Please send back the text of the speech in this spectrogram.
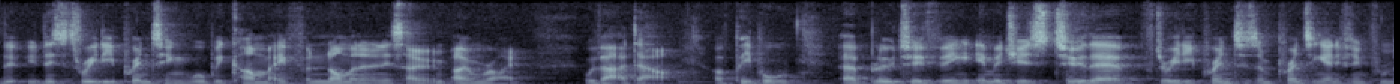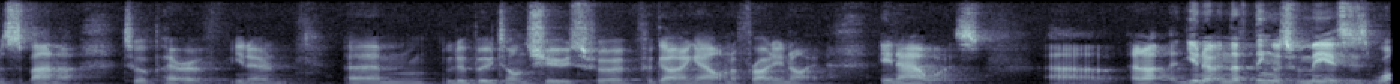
this 3D printing will become a phenomenon in its own, own right without a doubt, of people uh, Bluetoothing images to their 3D printers and printing anything from a spanner to a pair of, you know, um, Louboutin shoes for, for going out on a Friday night in hours. Uh, and, I, you know, and the thing was for me is, is what.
